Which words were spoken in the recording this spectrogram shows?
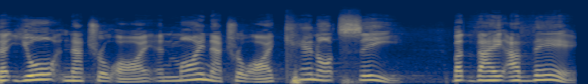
that your natural eye and my natural eye cannot see, but they are there.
